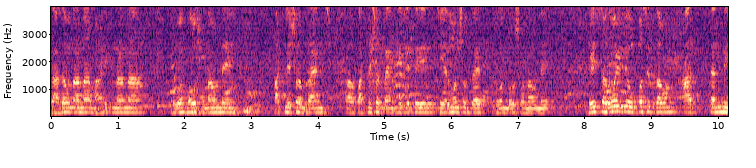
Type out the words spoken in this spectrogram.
जाधव नाना महाडिक नाना रोहन भाऊ सोनावणे पाटणेश्वर ब्रँच पाटणेश्वर बँकेचे ते चेअरमनसुद्धा आहेत रोहन भाऊ सोनावणे. हे सर्व इथे उपस्थित राहून आज त्यांनी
